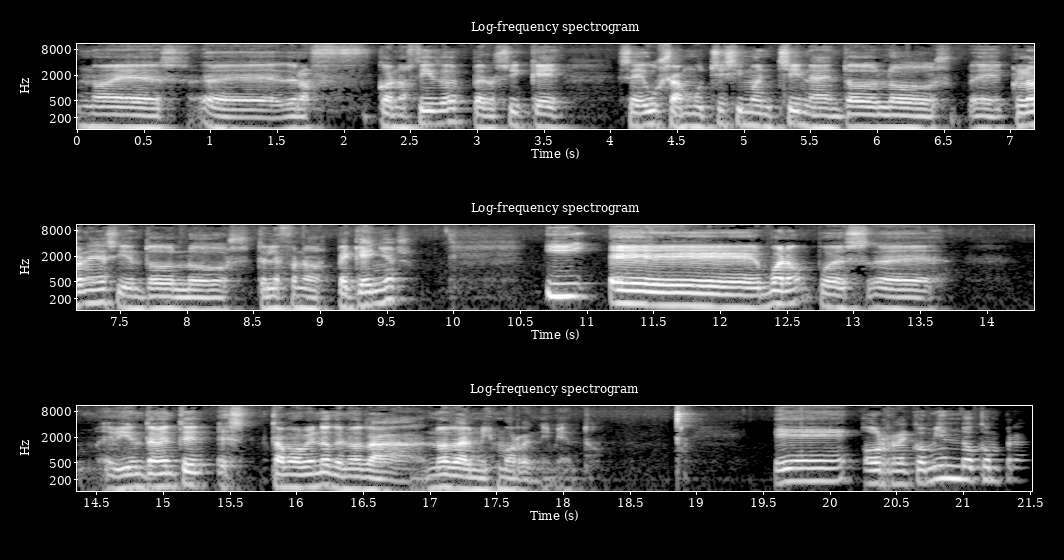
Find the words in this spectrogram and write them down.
no es de los conocidos, pero sí que se usa muchísimo en China en todos los eh, clones y en todos los teléfonos pequeños. Y eh, bueno, pues eh, evidentemente estamos viendo que no da, no da el mismo rendimiento. os recomiendo comprar.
